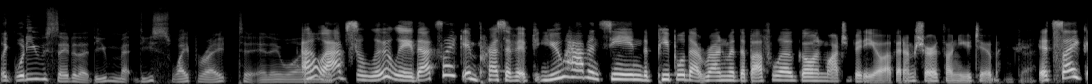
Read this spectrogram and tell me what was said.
Like, what do you say to that? Do you do you swipe right to anyone? Oh, like- absolutely. That's like impressive. If you haven't seen the people that run with the buffalo, go and watch a video of it. I'm sure it's on YouTube. Okay. It's like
